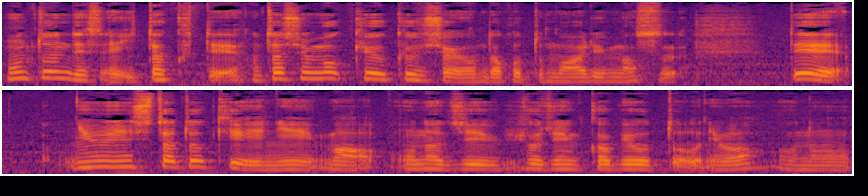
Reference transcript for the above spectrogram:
本当にですね痛くて私も救急車呼んだこともありますで入院した時に、まあ、同じ婦人科病棟にはあの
